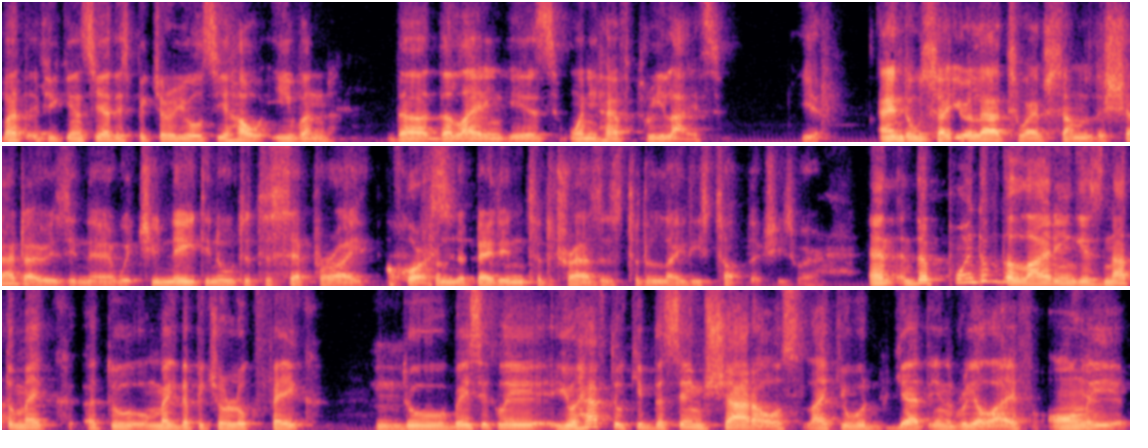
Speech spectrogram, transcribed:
But if you can see at this picture you will see how even the the lighting is when you have three lights. Yeah, And also, you're allowed to have some of the shadows in there, which you need in order to separate of course. from the bed into the trousers to the lady's top that she's wearing. And the point of the lighting is not to make uh, to make the picture look fake. Mm. to basically you have to keep the same shadows like you would get in real life. Only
